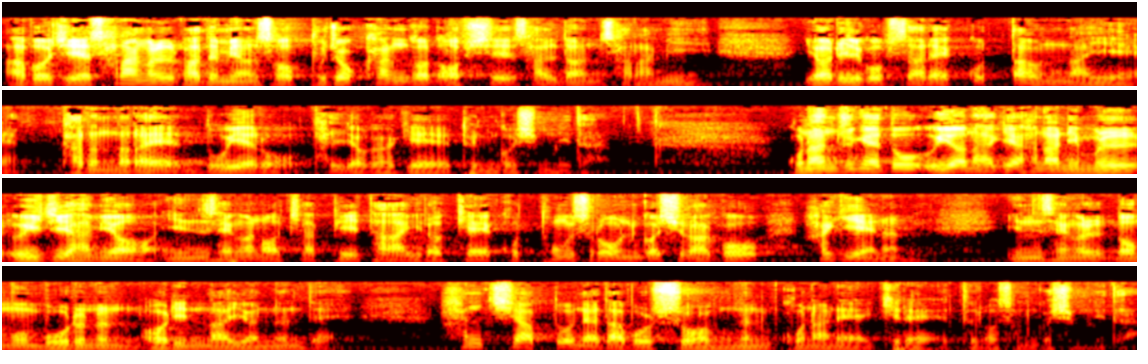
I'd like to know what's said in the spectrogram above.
아버지의 사랑을 받으면서 부족한 것 없이 살던 사람이 17살의 꽃다운 나이에 다른 나라의 노예로 팔려가게 된 것입니다. 고난 중에도 의연하게 하나님을 의지하며 인생은 어차피 다 이렇게 고통스러운 것이라고 하기에는 인생을 너무 모르는 어린 나이였는데 한 치 앞도 내다볼 수 없는 고난의 길에 들어선 것입니다.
